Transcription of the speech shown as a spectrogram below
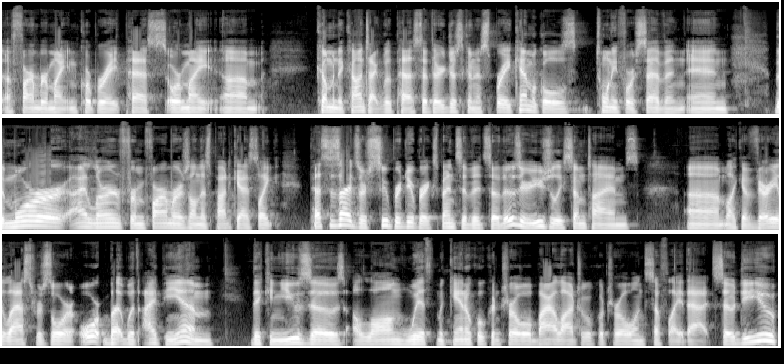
a farmer might incorporate pests or might um, come into contact with pests, that they're just going to spray chemicals 24 7. And the more I learn from farmers on this podcast, like pesticides are super duper expensive, and so those are usually sometimes um, like a very last resort. Or but with IPM, they can use those along with mechanical control, biological control, and stuff like that. So do you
